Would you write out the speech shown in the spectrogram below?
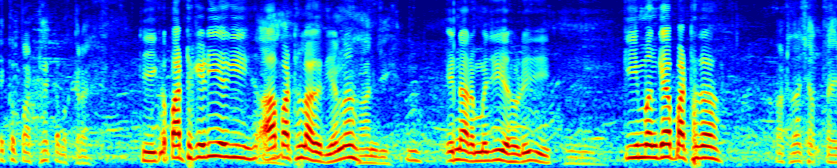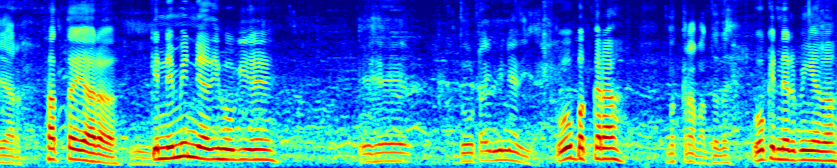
ਇੱਕ ਪੱਠਾ ਇੱਕ ਬੱਕਰਾ। ਠੀਕ ਆ ਪੱਠ ਕਿਹੜੀ ਹੈਗੀ? ਆਹ ਪੱਠ ਲੱਗਦੀ ਹੈ ਨਾ। ਹਾਂਜੀ। ਇਹ ਨਰਮ ਜੀ ਆ ਥੋੜੀ ਜੀ ਕੀ ਮੰਗਿਆ ਪੱਠ ਦਾ? ਪੱਠ ਦਾ 7000 7000 ਕਿੰਨੇ ਮਹੀਨਿਆਂ ਦੀ ਹੋਗੀ ਇਹ? ਇਹ 2.5 ਮਹੀਨਿਆਂ ਦੀ ਹੈ। ਉਹ ਬੱਕਰਾ? ਬੱਕਰਾ ਵੱਧਦਾ ਉਹ ਕਿੰਨੇ ਰੁਪਈਆਂ ਦਾ?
